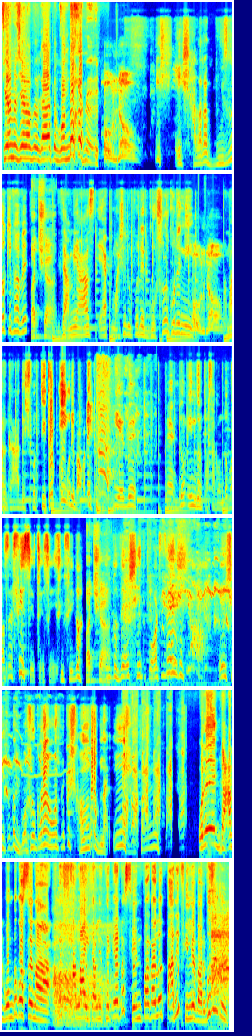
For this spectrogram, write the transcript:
চেয়ারম্যান সাহেব আপনার গা তো গন্ধ কেন? Oh, এই শালারা বুঝলো কীভাবে? আচ্ছা। যে আমি আজ এক মাসের উপরে গোসল করে নি oh, আমার গা দিস ভর্তি তো। ওরে বাবা রে ইয়ে যে একদম ইন্দুর পচা গন্ধ পাচ্ছে। সি সি সি সি সি সি গো। আচ্ছা। কিন্তু যে শীত পড়ছে এই শীতে তো গোসল করা আমার পক্ষে সম্ভব নয় ওরে গা গন্ধ করছে না। আমার শালা ইতালি থেকে একটা সেন পাঠালো তারই ফিলেবার বুঝেছিস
